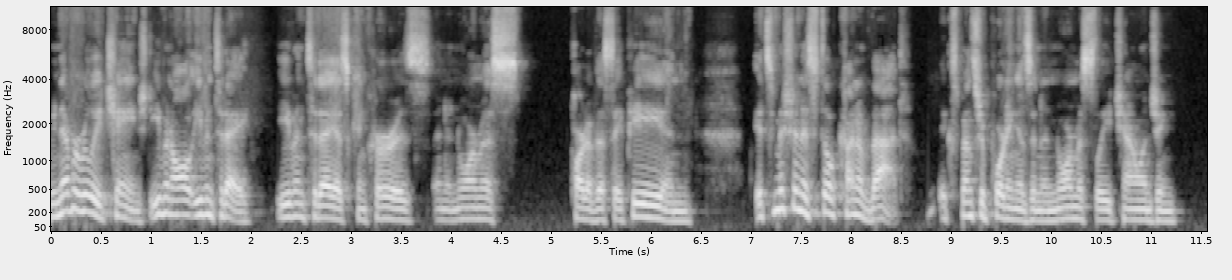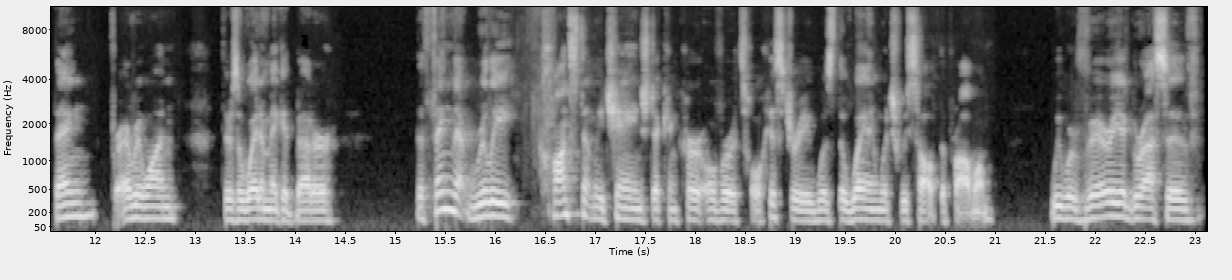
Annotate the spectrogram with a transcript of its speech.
We never really changed, even all even today. Even today, as Concur is an enormous part of SAP, and its mission is still kind of that. Expense reporting is an enormously challenging thing for everyone. There's a way to make it better. The thing that really constantly changed at Concur over its whole history was the way in which we solved the problem. We were very aggressive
